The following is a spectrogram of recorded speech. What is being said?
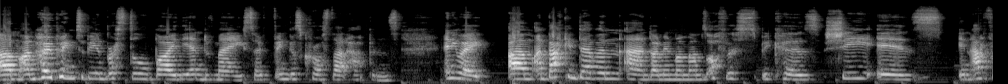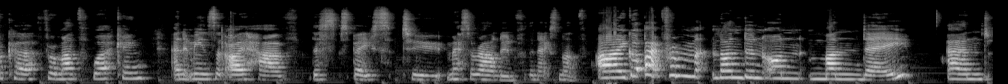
Um, I'm hoping to be in Bristol by the end of May, so fingers crossed that happens. Anyway, um, I'm back in Devon and I'm in my mum's office because she is in Africa for a month working and it means that I have this space to mess around in for the next month. I got back from London on Monday and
